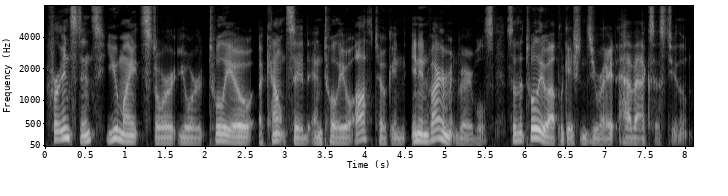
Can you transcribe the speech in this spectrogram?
For instance, you might store your Twilio account SID and Twilio auth token in environment variables so that Twilio applications you write have access to them.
